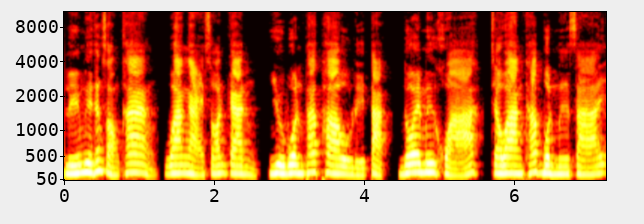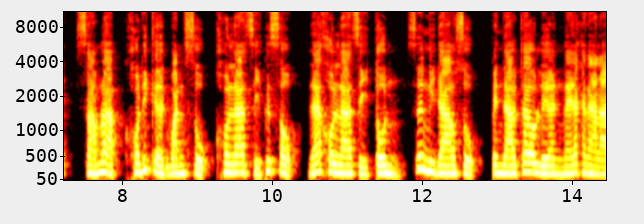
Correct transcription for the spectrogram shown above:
หรือมือทั้งสองข้าง วางหงายซ้อนกัน อยู่บนพระเพลาหรือตัก โดยมือขวาจะวางทับบนมือซ้ายสำหรับคนที่เกิดวันศุกร์คนราศีพฤษภและคนราศีตุลซึ่งมีดาวศุกร์เป็นดาวเจ้าเรือนในลัคนารา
